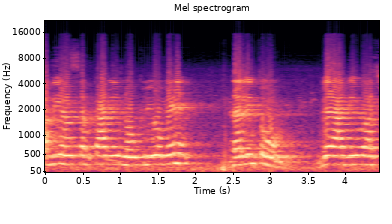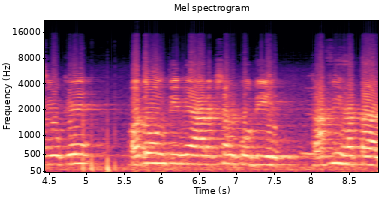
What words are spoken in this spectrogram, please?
अब यह सरकारी नौकरियों में दलितों व आदिवासियों के पदोन्नति में आरक्षण को भी काफ़ी हद तक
